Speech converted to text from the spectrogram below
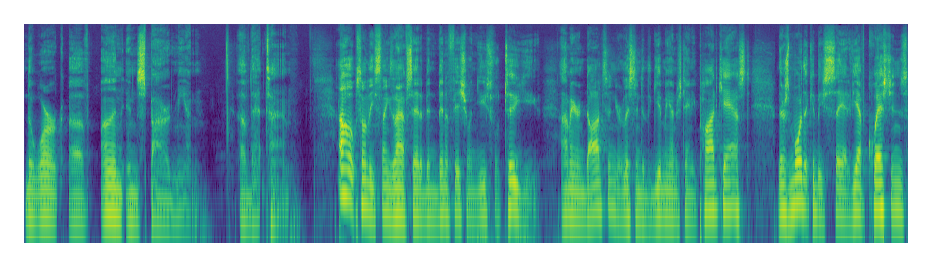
the work of uninspired men of that time. I hope some of these things that I've said have been beneficial and useful to you. I'm Aaron Dodson. You're listening to the Give Me Understanding podcast. There's more that could be said. If you have questions,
